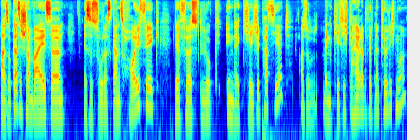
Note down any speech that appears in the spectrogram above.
Also klassischerweise ist es so, dass ganz häufig der First Look in der Kirche passiert. Also wenn kirchlich geheiratet wird natürlich nur.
